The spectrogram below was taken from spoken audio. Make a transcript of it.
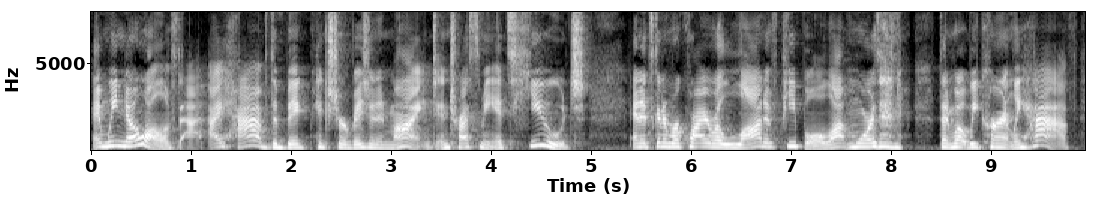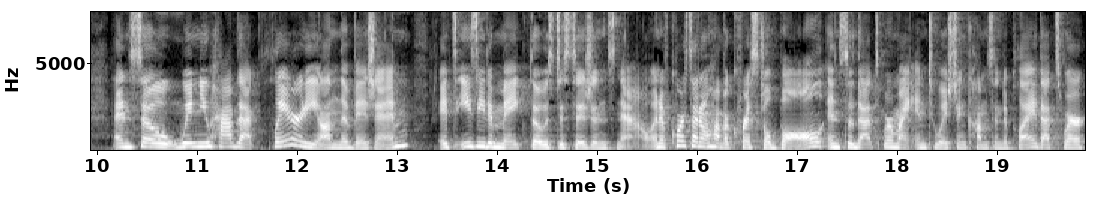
And we know all of that. I have the big picture vision in mind. And trust me, it's huge. And it's going to require a lot of people, a lot more than, than what we currently have. And so when you have that clarity on the vision, it's easy to make those decisions now. And of course, I don't have a crystal ball. And so that's where my intuition comes into play. That's where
